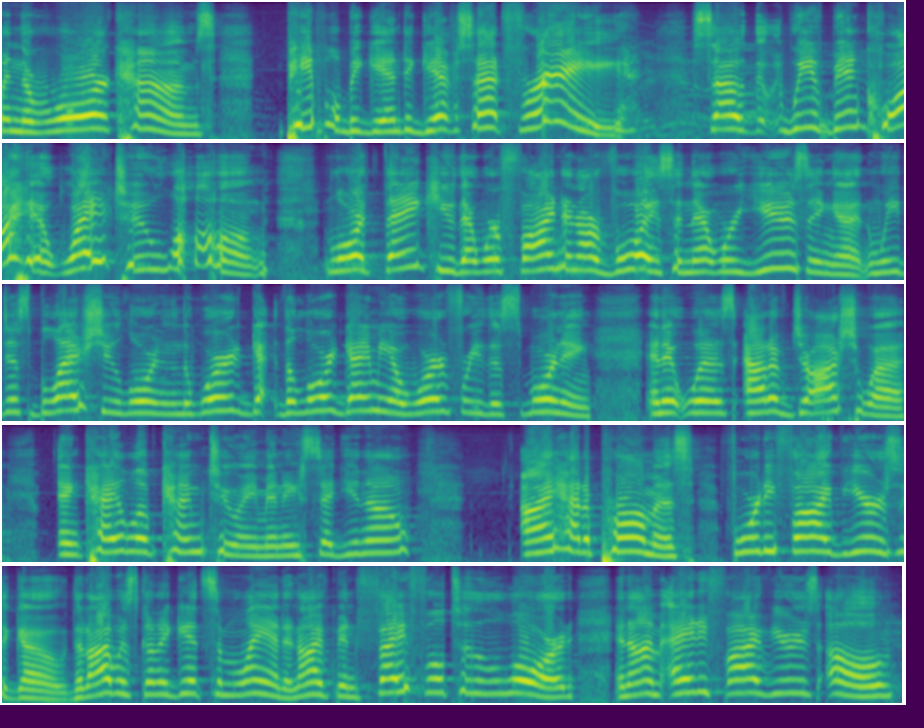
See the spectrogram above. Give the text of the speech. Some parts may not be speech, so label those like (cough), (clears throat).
when the roar comes, people begin to get set free. So th- we've been quiet way too long. Lord, thank you that we're finding our voice and that we're using it. And we just bless you, Lord. And the word the Lord gave me a word for you this morning, and it was out of Joshua. And Caleb came to him and he said, "You know, I had a promise 45 years ago that I was going to get some land, and I've been faithful to the Lord, and I'm 85 years old,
